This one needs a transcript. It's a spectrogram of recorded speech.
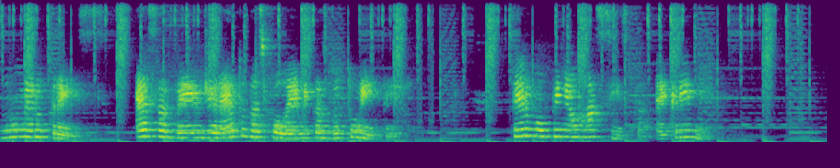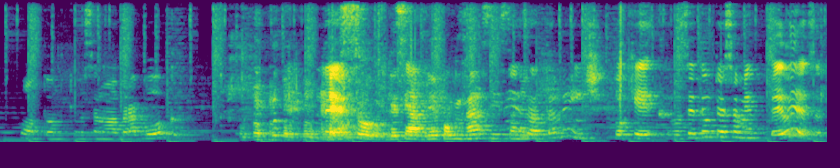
Número 3. Essa veio direto das polêmicas do Twitter. Ter uma opinião racista é crime? Bom, tanto que você não abra a boca. É soco, porque se abrir é fogo racista, né? Exatamente. Porque você tem um pensamento, beleza.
